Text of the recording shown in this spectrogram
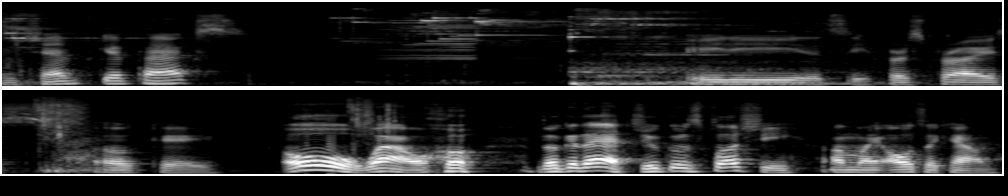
enchant gift packs. 80, let's see, first price. Okay. Oh, wow. Look at that. Jugo's plushie on my alt account.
